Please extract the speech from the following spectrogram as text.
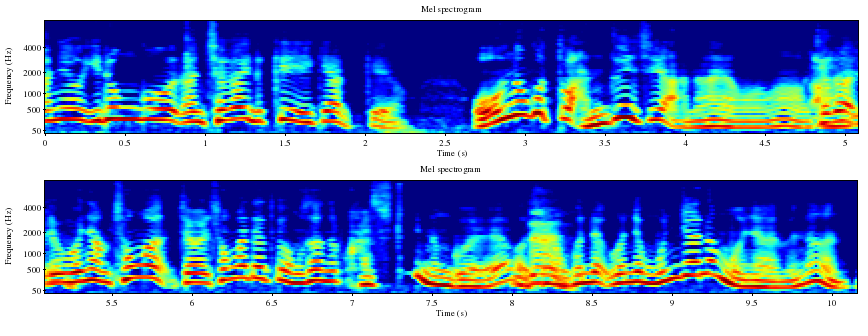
아니요, 이런 거, 난 제가 이렇게 얘기할게요. 어느 것도 안 되지 않아요. 제가, 아, 예. 왜냐하면 청와, 저 청와대도 용산으로 갈 수도 있는 거예요. 네. 저는 근데, 근데 문제는 뭐냐면은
